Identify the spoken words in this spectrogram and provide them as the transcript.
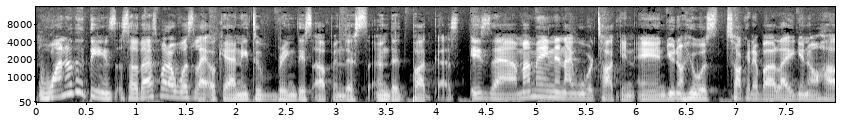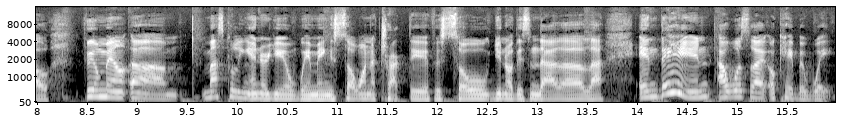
one of the things, so that's what I was like. Okay, I need to bring this up in this in the podcast. Is that my man and I we were talking, and you know he was talking about like you know how female, um, masculine energy of women is so unattractive, it's so you know this and that, la, la, la. and then I was like, okay, but wait.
